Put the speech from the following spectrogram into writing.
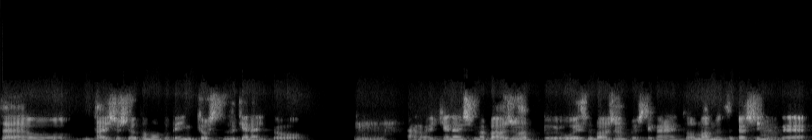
さを対処しようと思うと勉強し続けないと、うん。あの、いけないし、まあ、バージョンアップ、OS バージョンアップしていかないと、まあ、難しいので、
